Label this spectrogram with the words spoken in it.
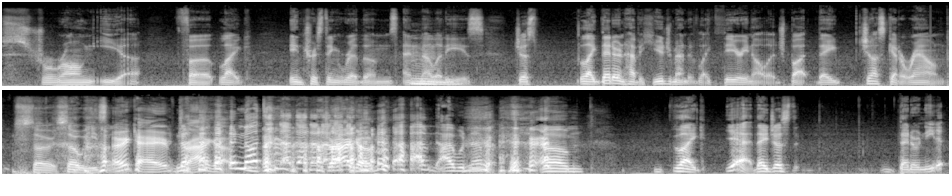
strong ear for like interesting rhythms and Mm. melodies. Just like they don't have a huge amount of like theory knowledge but they just get around so so easily Okay, no, drag not, no, no, no, no, no. I would never. Um, like, yeah, they just they don't need it,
